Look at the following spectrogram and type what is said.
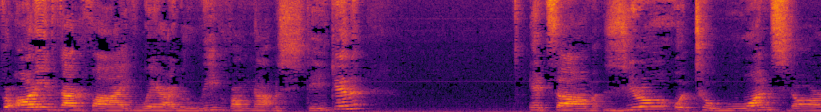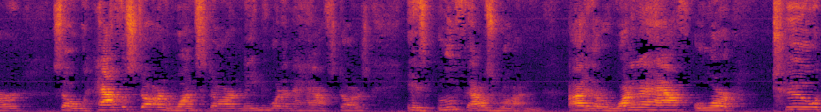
For audience, it's out of five. Where I believe, if I'm not mistaken, it's um zero to one star. So half a star and one star, maybe one and a half stars is oof, that was rotten. Either one and a half or two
